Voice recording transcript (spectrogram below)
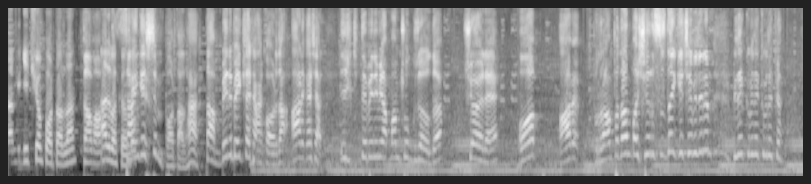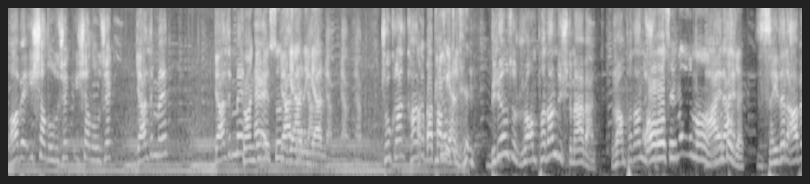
ben bir geçiyorum portaldan. Tamam. Hadi bakalım. Sen geçtin mi portal? Ha tamam beni bekle kanka orada. Arkadaşlar ilk de benim yapmam çok güzel oldu. Şöyle hop abi rampadan başarısızlığa geçebilirim. Bir dakika bir dakika bir dakika. Abi inşallah olacak inşallah olacak. Geldin mi? Geldin mi? Şu an geliyorsun, geldim, geldin, geldim, geldin. geldim, geldim, geldim. Çok rahat kanka Hatta tam biliyor musun? geldin. Biliyor musun rampadan düştüm ha ben. Rampadan düştüm. Oo sayılmaz mı o? hayır Nasıl hayır. olacak? Sayılır abi.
